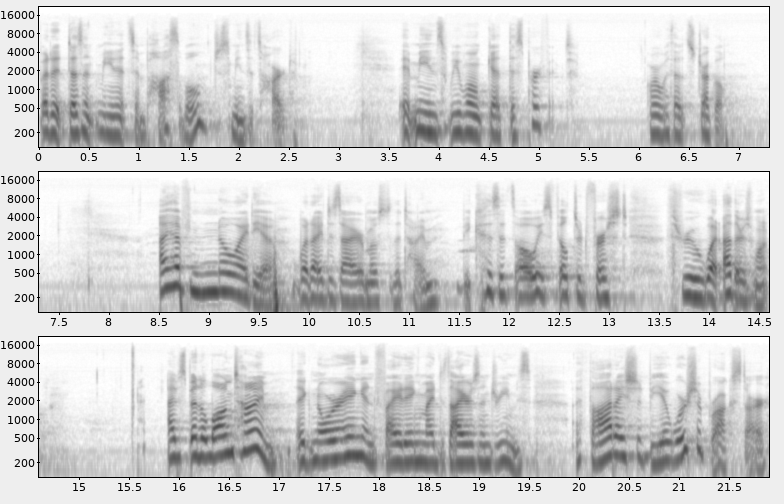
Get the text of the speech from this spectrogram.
But it doesn't mean it's impossible, it just means it's hard. It means we won't get this perfect or without struggle. I have no idea what I desire most of the time because it's always filtered first through what others want. I've spent a long time ignoring and fighting my desires and dreams. I thought I should be a worship rock star,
